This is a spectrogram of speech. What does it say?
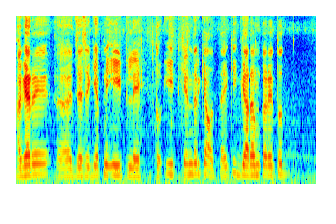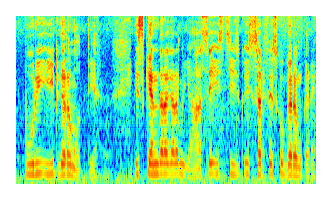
अगर जैसे कि अपनी ईट ले तो ईट के अंदर क्या होता है कि गर्म करे तो पूरी ईट गर्म होती है। इसके अंदर अगर हम यहाँ से इस चीज़ को, इस सरफेस को गर्म करें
